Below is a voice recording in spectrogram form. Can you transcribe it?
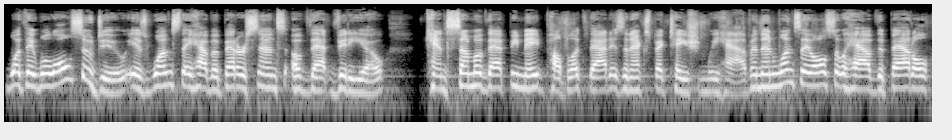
What they will also do is once they have a better sense of that video, can some of that be made public? That is an expectation we have. And then once they also have the battle,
